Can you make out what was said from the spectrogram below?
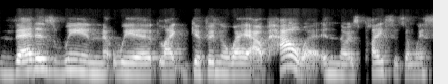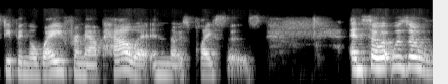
That is when we're like giving away our power in those places and we're stepping away from our power in those places. And so it was a,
